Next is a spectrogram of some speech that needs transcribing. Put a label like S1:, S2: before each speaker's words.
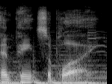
S1: and Paint Supply.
